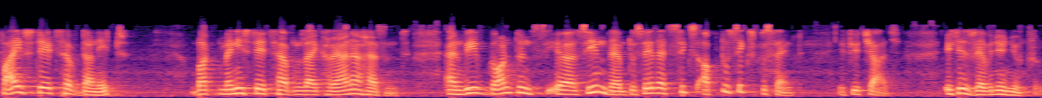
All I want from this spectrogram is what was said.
five states have done it, but many states haven't, like Haryana hasn't. And we've gone to see, uh, seen them to say that six, up to 6% if you charge, it is revenue neutral.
